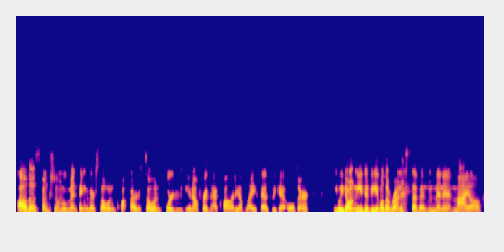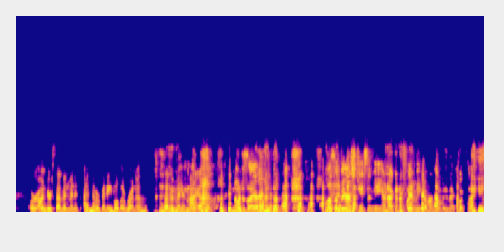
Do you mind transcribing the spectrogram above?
all those functional movement things are so are so important you know for that quality of life as we get older we don't need to be able to run a seven minute mile or under seven minutes. I've never been able to run a seven minute mile. no desire. Unless a bear is chasing me, you're not going to find me ever moving that quickly.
